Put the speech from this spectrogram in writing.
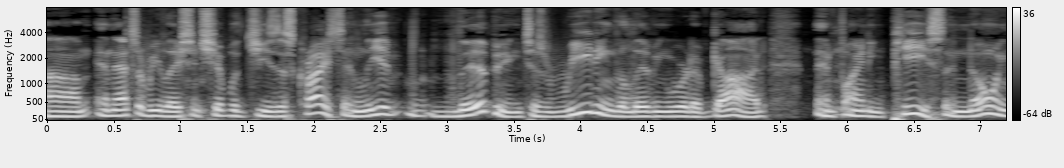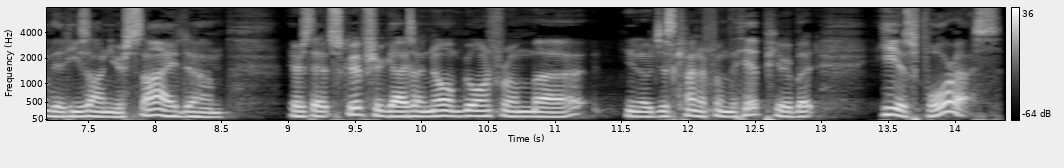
Um, and that's a relationship with Jesus Christ and li- living, just reading the living word of God and finding peace and knowing that he's on your side. Um, there's that scripture, guys. I know I'm going from, uh, you know, just kind of from the hip here, but he is for us,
